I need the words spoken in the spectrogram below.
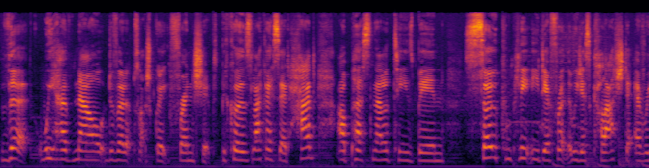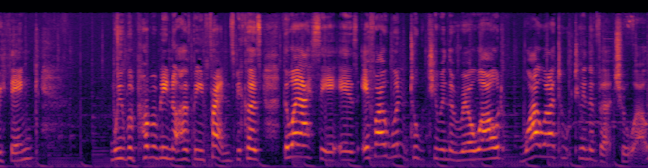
that we have now developed such great friendships. Because like I said had our personalities been so completely different that we just clashed at everything we would probably not have been friends because the way I see it is if I wouldn't talk to you in the real world, why would I talk to you in the virtual world?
